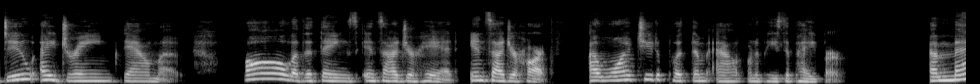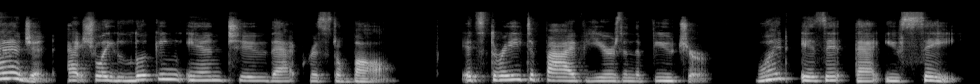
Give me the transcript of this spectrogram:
Do a dream download. All of the things inside your head, inside your heart, I want you to put them out on a piece of paper. Imagine actually looking into that crystal ball. It's three to five years in the future. What is it that you see?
